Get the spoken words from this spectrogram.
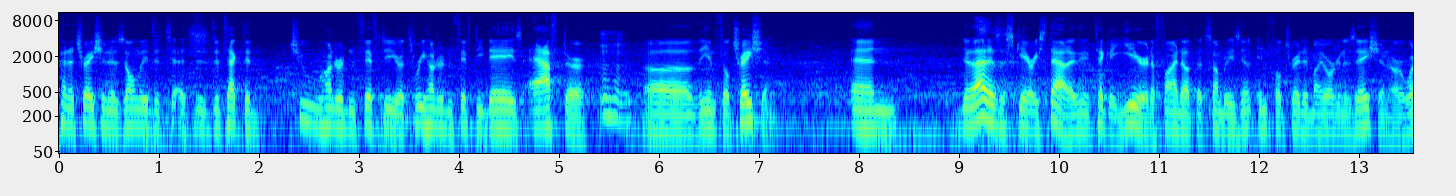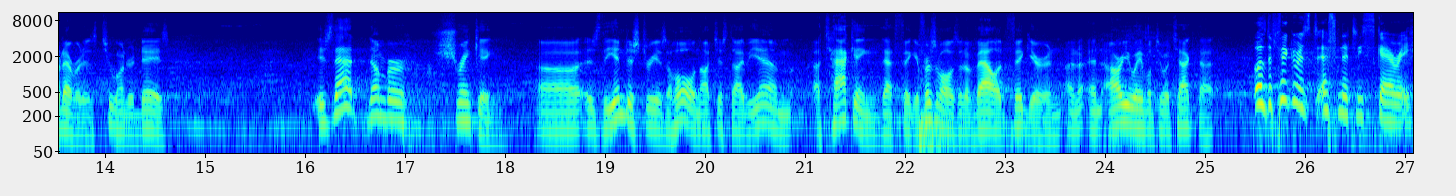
penetration is only det is detected 250 or 350 days after mm -hmm. uh, the infiltration. And you know, that is a scary stat. It take a year to find out that somebody's infiltrated my organization or whatever it is, 200 days. Is that number shrinking? Uh, is the industry as a whole, not just IBM, attacking that figure? First of all, is it a valid figure, and, and, and are you able to attack that? Well, the figure is definitely scary.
